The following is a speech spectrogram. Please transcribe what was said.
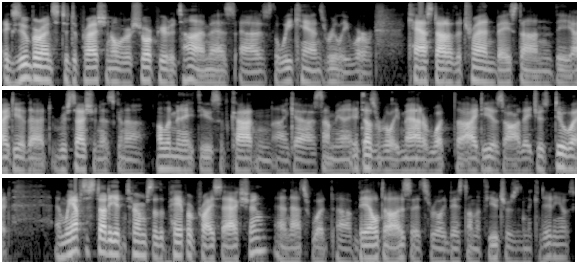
exuberance to depression over a short period of time as as the weak hands really were cast out of the trend based on the idea that recession is going to eliminate the use of cotton i guess. I mean it doesn't really matter what the ideas are they just do it. And we have to study it in terms of the paper price action and that's what uh, does. It's really based on the futures and the continuous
